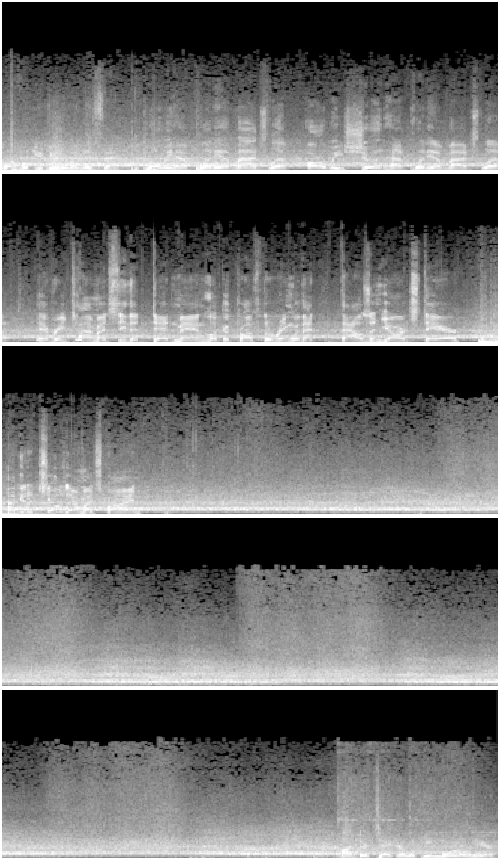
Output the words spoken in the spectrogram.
what would you do to win this thing? Well, we have plenty of match left, or we should have plenty of match left. Every time I see the dead man look across the ring with that thousand-yard stare, I get a chill down my spine. Undertaker looking mortal here.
